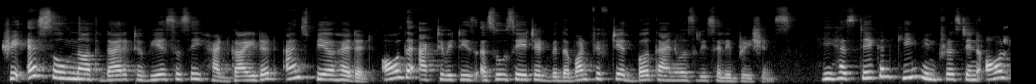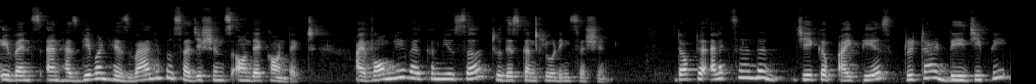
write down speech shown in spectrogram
Sri S. Somnath, Director VSSC, had guided and spearheaded all the activities associated with the 150th birth anniversary celebrations. He has taken keen interest in all events and has given his valuable suggestions on their conduct. I warmly welcome you, sir, to this concluding session. Dr. Alexander Jacob IPS, retired DGP,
